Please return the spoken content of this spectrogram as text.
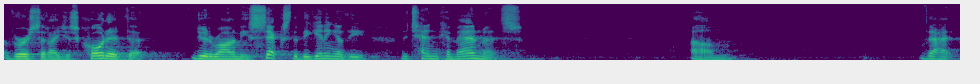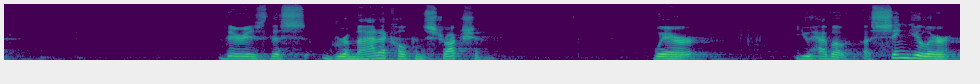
verse that I just quoted, the Deuteronomy 6, the beginning of the, the Ten Commandments, um, that there is this grammatical construction where you have a, a singular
